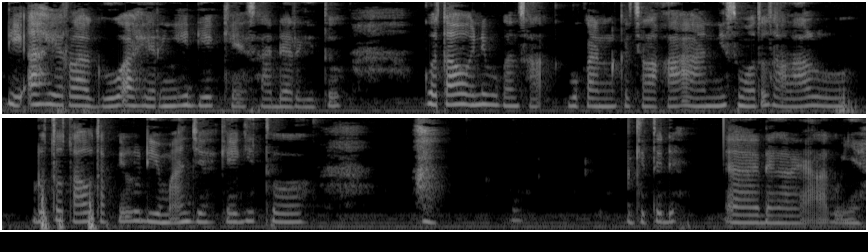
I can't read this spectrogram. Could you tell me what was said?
di akhir lagu akhirnya dia kayak sadar gitu gue tahu ini bukan bukan kecelakaan ini semua tuh salah lo. Lu tuh tahu tapi lu diem aja kayak gitu. Begitu deh uh, dengar ya lagunya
